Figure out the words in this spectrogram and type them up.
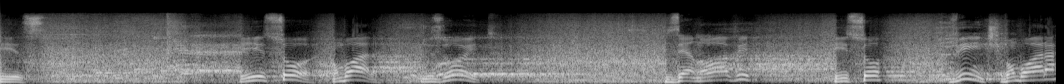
Isso. Isso. Vambora. 18. 19. Isso. 20. Vamos embora.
